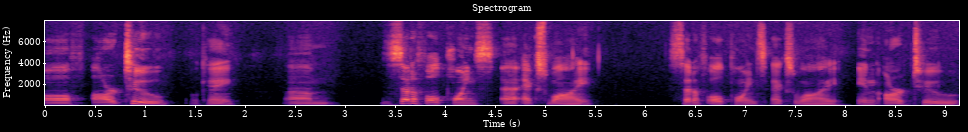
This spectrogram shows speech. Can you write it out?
of R2. Okay, um, the set of all points uh, xy, set of all points xy in R2.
